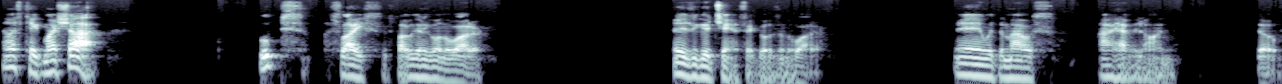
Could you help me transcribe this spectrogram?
Now let's take my shot. Oops, slice. It's probably going to go in the water. There's a good chance that goes in the water. And with the mouse, I have it on. So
